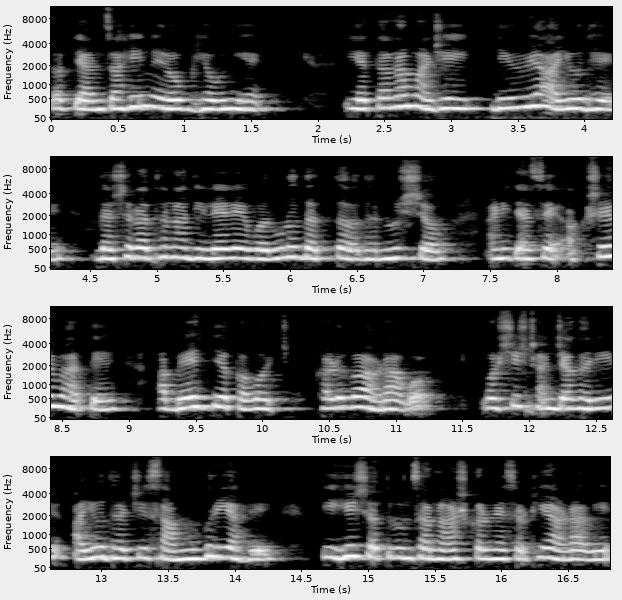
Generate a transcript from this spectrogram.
तर त्यांचाही निरोप घेऊन ये. येताना माझी दिव्य आयुधे दशरथना दिलेले वरुण दत्त धनुष्य आणि त्याचे अक्षय भाते अभेद्य कवच खडग आणावं. वशिष्ठांच्या घरी आयुधाची सामुग्री आहे तीही शत्रूंचा नाश करण्यासाठी आणावी.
